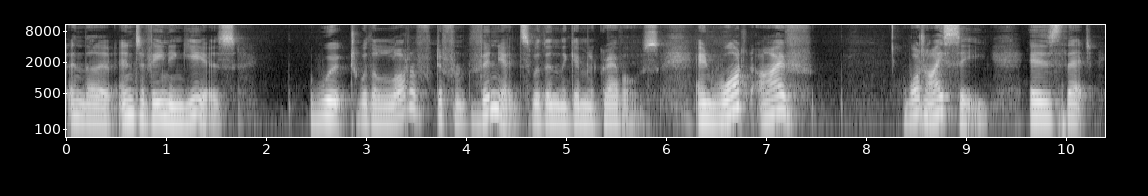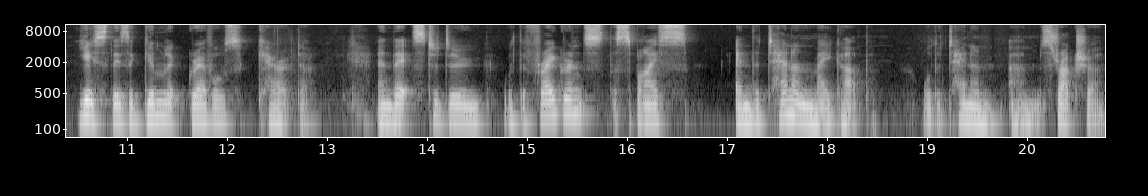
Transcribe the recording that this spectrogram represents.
in the intervening years, worked with a lot of different vineyards within the Gimlet Gravels. And what I've what I see is that yes, there's a Gimlet Gravels character. And that's to do with the fragrance, the spice, and the tannin makeup or the tannin um, structure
